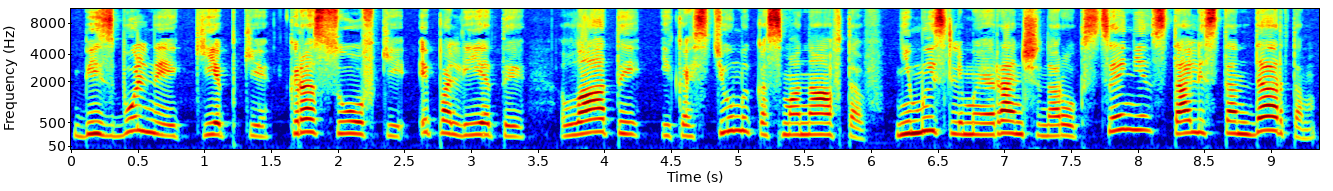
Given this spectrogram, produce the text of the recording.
бейсбольные кепки, кроссовки, эполеты, латы и костюмы космонавтов, немыслимые раньше на рок-сцене, стали стандартом,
